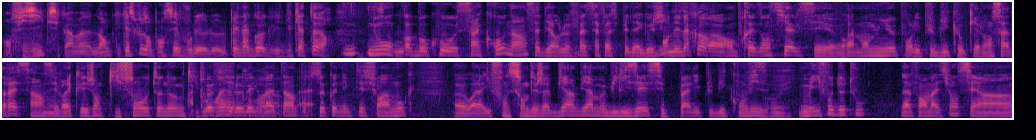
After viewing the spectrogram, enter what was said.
en physique. C'est quand même, non? Qu'est-ce que vous en pensez, vous, le, pédagogue, l'éducateur? Nous, on croit beaucoup au synchrone, hein, c'est-à-dire le face-à-face pédagogique. On est d'accord. En présentiel, c'est vraiment mieux pour les publics auxquels on s'adresse. Hein. C'est mm. vrai que les gens qui sont autonomes, qui ah, peuvent se lever le matin pour se connecter sur un MOOC, euh, voilà, ils sont déjà bien bien mobilisés. C'est pas les publics qu'on vise, mais il faut de tout. La formation, c'est un,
